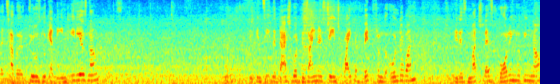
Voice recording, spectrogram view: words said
let's have a close look at the interiors now. You can see the dashboard design has changed quite a bit from the older one. It is much less boring looking now.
